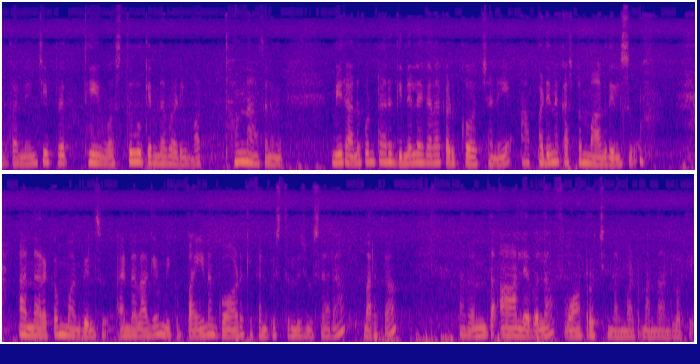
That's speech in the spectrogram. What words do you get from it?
దగ్గర నుంచి ప్రతి వస్తువు కింద పడి మొత్తం నాశనమే మీరు అనుకుంటారు గిన్నెలే కదా కడుక్కోవచ్చని ఆ పడిన కష్టం మాకు తెలుసు. ఆ నరకం మాకు తెలుసు. అండ్ అలాగే మీకు పైన గోడకి కనిపిస్తుంది చూసారా? మరక. అదంతా ఆ లెవెల్ ఆఫ్ వాటర్ వచ్చిందనమాట మన దాంట్లోకి.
